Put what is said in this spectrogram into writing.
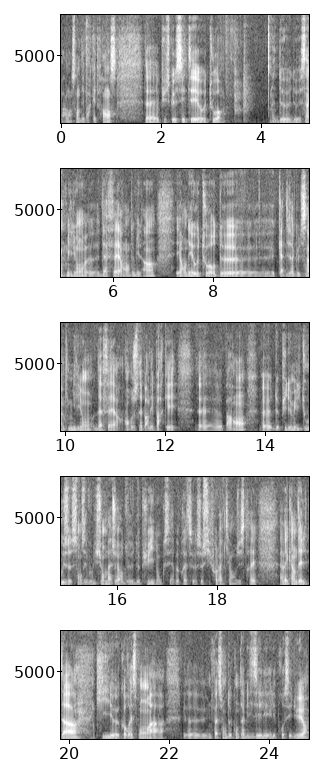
par l'ensemble des parquets de France, puisque c'était autour de, 5 millions euh, d'affaires en 2001 et on est autour de 4,5 euh, millions d'affaires enregistrées par les parquets euh, par an depuis 2012 sans évolution majeure depuis. Donc c'est à peu près ce, chiffre-là qui est enregistré avec un delta qui correspond à une façon de comptabiliser les, procédures.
